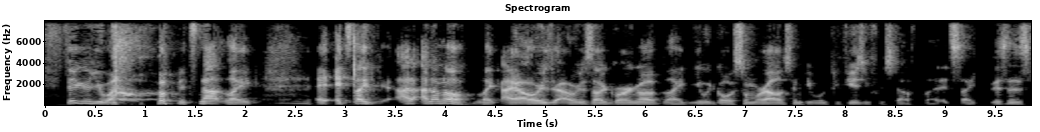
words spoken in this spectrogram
figure you out it's not like it's like I, I don't know like i always i always thought growing up like you would go somewhere else and people would confuse you for stuff but it's like this is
